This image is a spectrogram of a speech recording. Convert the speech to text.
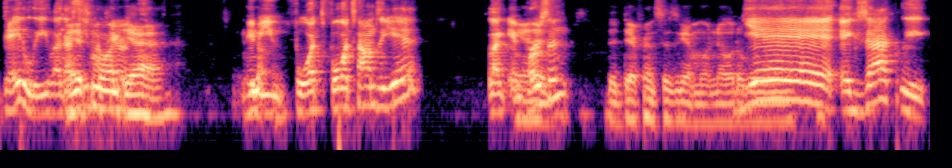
daily, like I it's see my more. parents Yeah. maybe four four times a year, like in Yeah. person. The differences get more notable. Yeah, exactly.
